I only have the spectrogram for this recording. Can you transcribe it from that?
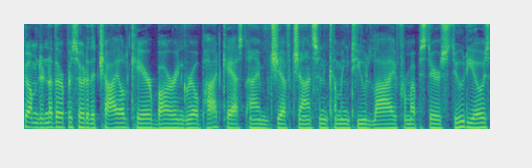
Welcome to another episode of the Child Care Bar and Grill podcast. I'm Jeff Johnson coming to you live from upstairs studios.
